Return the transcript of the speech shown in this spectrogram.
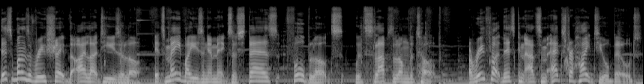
This one's a roof shape that I like to use a lot. It's made by using a mix of stairs, full blocks, with slabs along the top. A roof like this can add some extra height to your build,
